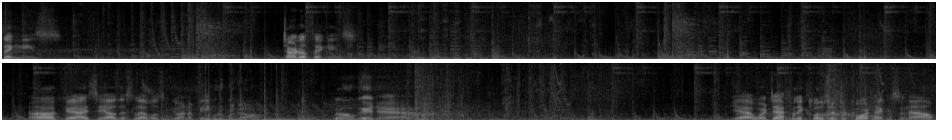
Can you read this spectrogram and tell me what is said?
thingies? Turtle thingies. Okay, I see how this level's gonna be. Boogada! Yeah, we're definitely closer to Cortex now.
